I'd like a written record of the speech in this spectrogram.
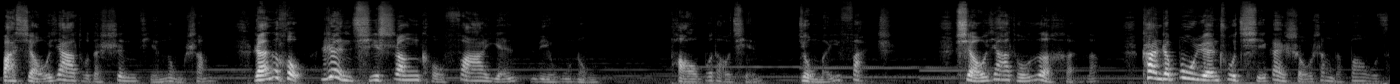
把小丫头的身体弄伤，然后任其伤口发炎流脓，讨不到钱就没饭吃。小丫头饿狠了，看着不远处乞丐手上的包子，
